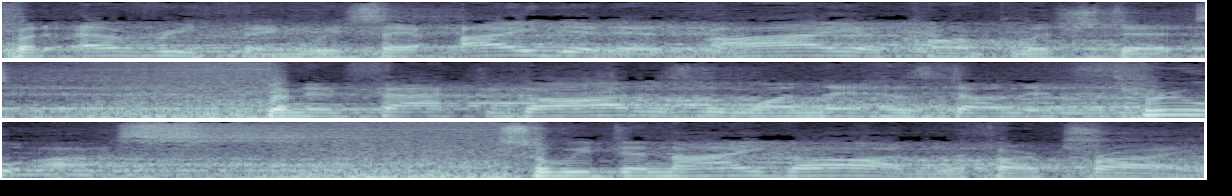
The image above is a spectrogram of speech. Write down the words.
but everything. We say, I did it, I accomplished it, when in fact God is the one that has done it through us. So we deny God with our pride.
